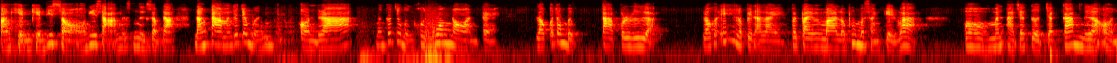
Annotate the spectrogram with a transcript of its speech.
ฝังเข็มเข็มที่สองที่สามหนึ่งสัปดาห์หนังตามันก็จะเหมือนอ่อนล้า มันก็จะเหมือนคนง่วงนอนแต่ เราก็ต้องแบบตาเปลือก เราก็เอ๊ะเราเป็นอะไร ไปไปมาเราเพิ่งมาสังเกตว่าอ๋อมันอาจจะเกิดจากกล้ามเนื้ออ่อน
